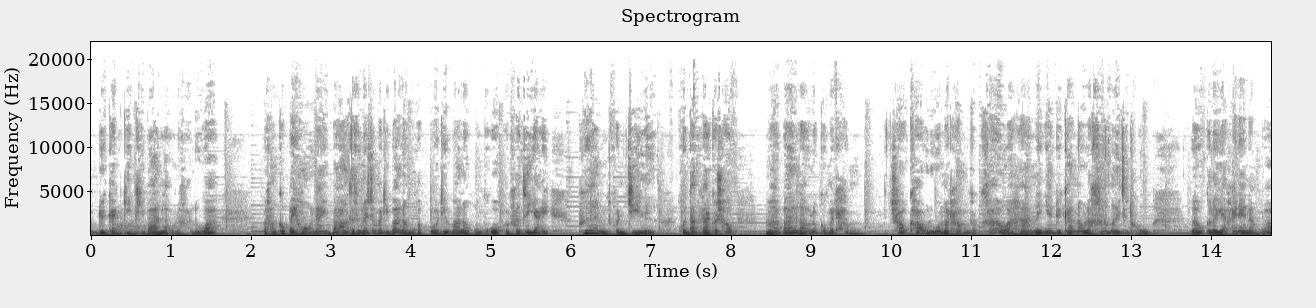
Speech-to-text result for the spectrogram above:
ำด้วยกันกินที่บ้านเรานะคะ หรือว่า บางครั้งก็ไปหอในบ้าง แต่ส่วนใหญ่จะมาที่บ้านเรามากกว่าเพราะว่าที่บ้านเราห้องครัวค่อนข้างจะใหญ่ เพื่อนคนจีนหรือคนต่างชาติก็ชอบมาบ้านเราแล้วก็มาทำชอบเขาหรือว่ามาทำกับข้าวอาหารอะไรเงี้ยด้วยกันแล้วราคามันเลยจะถูก เราก็เลยอยากให้แนะนำว่า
